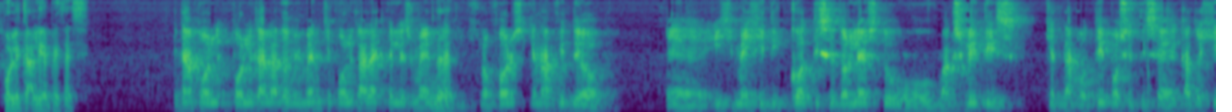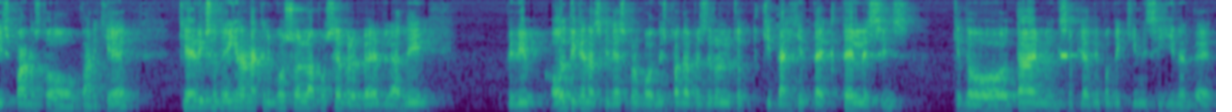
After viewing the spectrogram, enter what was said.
πολύ καλή επίθεση. Ήταν πολύ, πολύ καλά δομημένη και πολύ καλά εκτελεσμένη. Ναι. Γιατί κυκλοφόρησε και ένα βίντεο ε, με ηχητικό τις εντολές του Μαξβίτης και την αποτύπωση της ε, κατοχής πάνω στο παρκέ και έδειξε ότι έγιναν ακριβώς όλα όπως έπρεπε. Δηλαδή επειδή ό,τι και να σχεδιάσει ο προπονητής πάντα παίζει ρόλο και η ταχύτητα εκτέλεσης και το timing σε οποιαδήποτε κίνηση γίνεται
